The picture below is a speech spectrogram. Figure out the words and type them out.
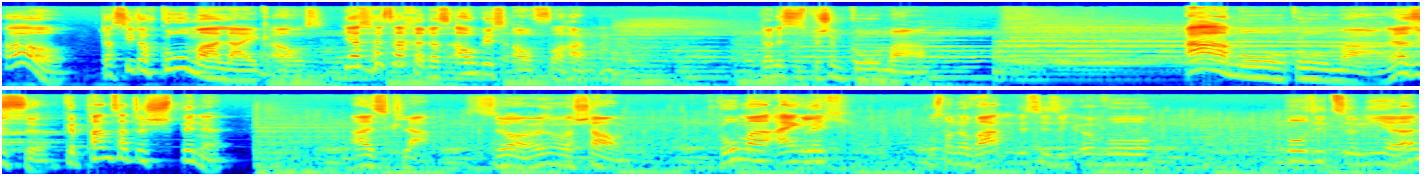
Oh, das sieht doch Goma-like aus. Ja, Tatsache, das Auge ist auch vorhanden. Dann ist es bestimmt Goma. Amo-Goma. Ja, du. Gepanzerte Spinne. Alles klar. So, müssen wir mal schauen. Goma eigentlich muss man nur warten, bis sie sich irgendwo positioniert.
